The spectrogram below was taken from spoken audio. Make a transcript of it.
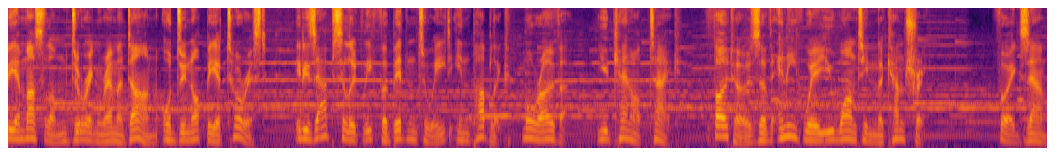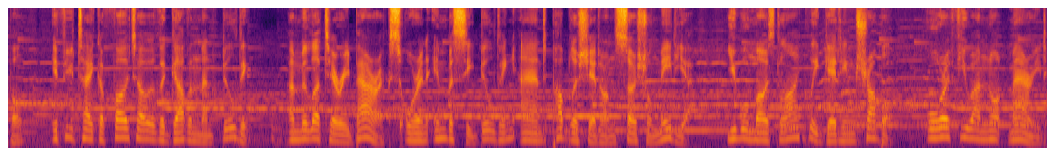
be a Muslim during Ramadan or do not be a tourist. It is absolutely forbidden to eat in public. Moreover, you cannot take photos of anywhere you want in the country. For example, if you take a photo of a government building, a military barracks or an embassy building and publish it on social media, you will most likely get in trouble. Or if you are not married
